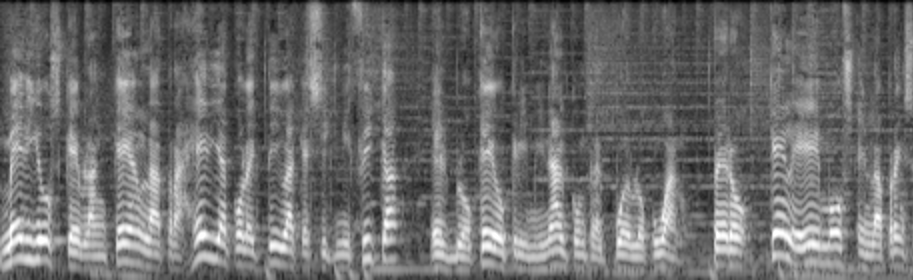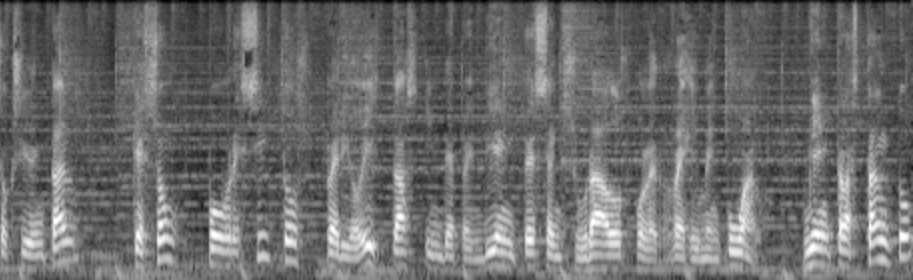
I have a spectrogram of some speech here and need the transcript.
Medios que blanquean la tragedia colectiva que significa el bloqueo criminal contra el pueblo cubano. Pero, ¿qué leemos en la prensa occidental? Que son pobrecitos periodistas independientes censurados por el régimen cubano. Mientras tanto,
